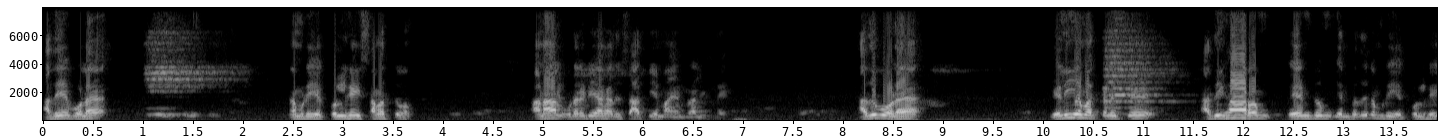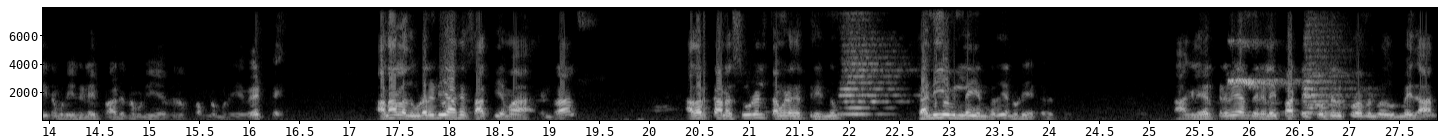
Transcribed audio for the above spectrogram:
அதே போல நம்முடைய கொள்கை சமத்துவம். ஆனால் உடனடியாக அது சாத்தியமா என்றால் இல்லை. அதுபோல எளிய மக்களுக்கு அதிகாரம் வேண்டும் என்பது நம்முடைய கொள்கை நம்முடைய நிலைப்பாடு நம்முடைய விருப்பம் நம்முடைய வேட்கை. ஆனால் அது உடனடியாக சாத்தியமா என்றால் அதற்கான சூழல் தமிழகத்தில் இன்னும் கனியவில்லை என்பது என்னுடைய கருத்து. நாங்கள் ஏற்கனவே அந்த நிலைப்பாட்டை கொண்டிருக்கிறோம் என்பது உண்மைதான்.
